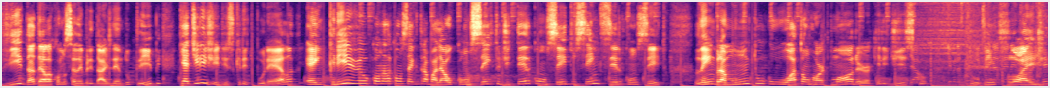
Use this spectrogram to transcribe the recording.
vida dela como celebridade dentro do clipe, que é dirigido e escrito por ela. É incrível como ela consegue trabalhar o conceito de ter conceito sem ser conceito. Lembra muito o Autumn Heart Mother, aquele disco do Pink Floyd.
